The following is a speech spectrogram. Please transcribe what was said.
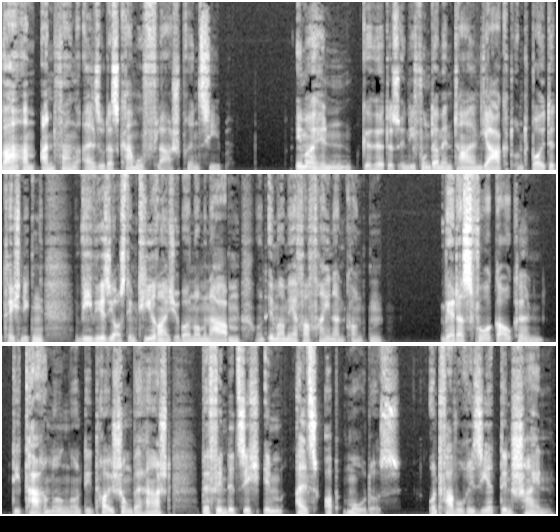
War am Anfang also das Camouflage-Prinzip? Immerhin gehört es in die fundamentalen Jagd- und Beutetechniken, wie wir sie aus dem Tierreich übernommen haben und immer mehr verfeinern konnten. Wer das Vorgaukeln, die Tarnung und die Täuschung beherrscht, befindet sich im Als-ob-Modus und favorisiert den Schein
